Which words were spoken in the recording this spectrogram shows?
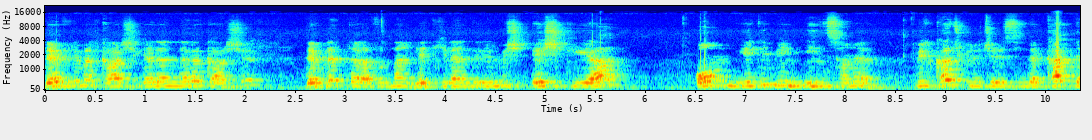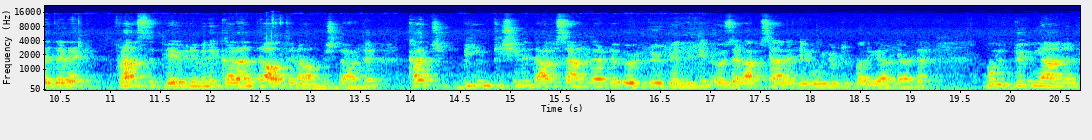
Devrime karşı gelenlere karşı devlet tarafından yetkilendirilmiş eşkıya 17 bin insanı birkaç gün içerisinde katlederek Fransız devrimini garanti altına almışlardı. Kaç bin kişinin de hapishanelerde öldüğü belli değil. Özel hapishane diye uydurdukları yerlerde. Bu dünyanın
